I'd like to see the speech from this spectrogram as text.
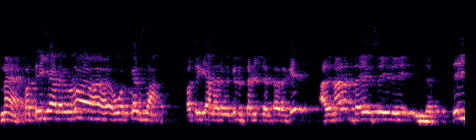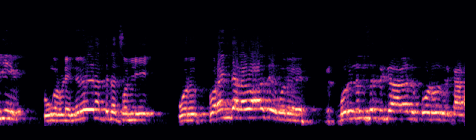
என்ன? பத்திரிகையாளர்களும் ஒர்க்கர்ஸ் தான். பத்திரிகையாளர்களுக்கு தனி சட்டம் இருக்கு. அதனால தயவு செய்து இந்த செய்தி உங்களுடைய நிறுவனத்திட்ட சொல்லி ஒரு குறைந்த அளவாவது ஒரு ஒரு நிமிஷத்துக்காவது போடுவதற்கான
